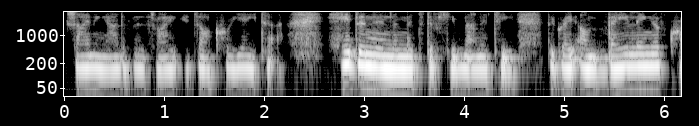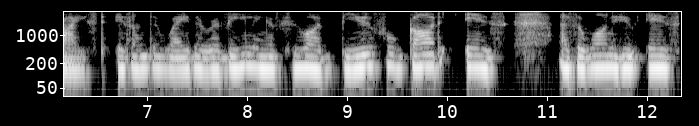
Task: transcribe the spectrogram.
shining out of us, right? It's our creator, hidden in the midst of humanity. The great unveiling of Christ is underway, the revealing of who our beautiful God is as the one who is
